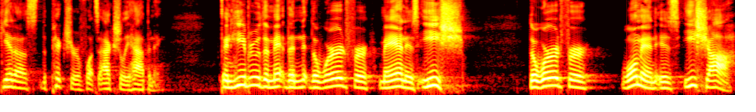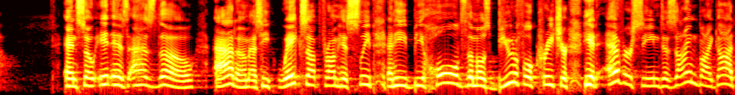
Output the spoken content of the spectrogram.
get us the picture of what's actually happening. In Hebrew, the, the, the word for man is ish, the word for woman is isha. And so it is as though Adam, as he wakes up from his sleep and he beholds the most beautiful creature he had ever seen, designed by God,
